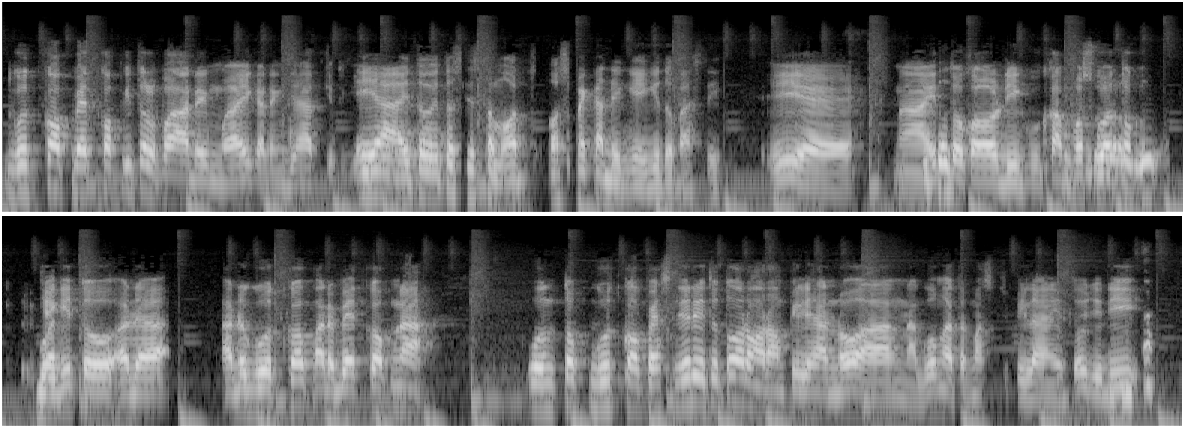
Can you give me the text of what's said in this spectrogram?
good cop bad cop itu loh pak ada yang baik ada yang jahat gitu, -gitu. Iya, itu itu sistem os- ospek ada yang kayak gitu pasti. Iya. Nah, Itu- itu, kalau di kampus gua tuh kayak gitu, ada ada good cop, ada bad cop. Nah, untuk good cop sendiri itu tuh orang-orang pilihan doang. Nah, gua nggak termasuk pilihan itu. Jadi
